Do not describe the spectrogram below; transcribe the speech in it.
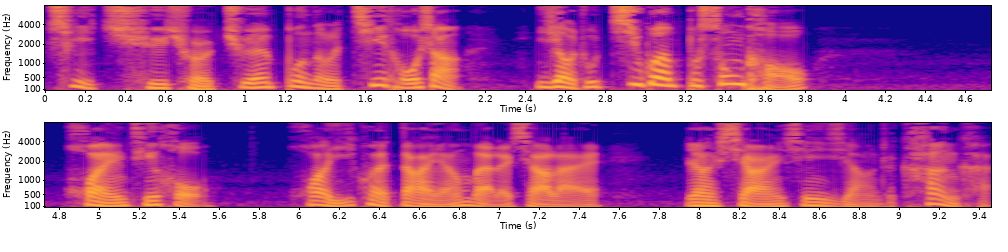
这蛐蛐居然蹦到了鸡头上，咬住鸡冠不松口。华言听后，花一块大洋买了下来，让下人先养着看看。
